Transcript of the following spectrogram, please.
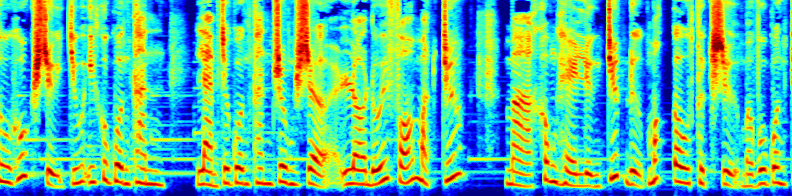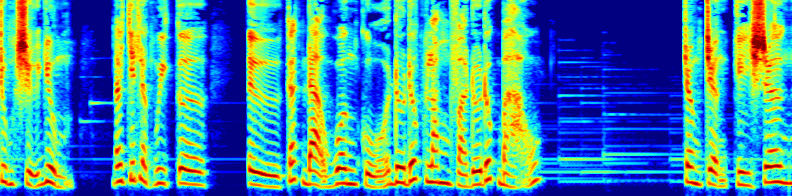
thu hút sự chú ý của quân Thanh, làm cho quân Thanh run sợ lo đối phó mặt trước mà không hề lường trước được móc câu thực sự mà vua quân Trung sử dụng – đó chính là nguy cơ từ các đạo quân của Đô Đốc Long và Đô Đốc Bảo. Trong trận Kỳ Sơn,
